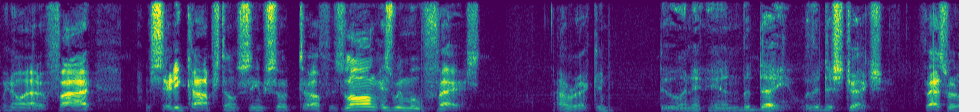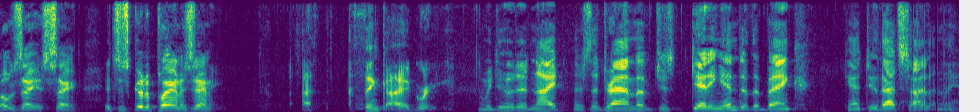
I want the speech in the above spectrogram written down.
We know how to fight. The city cops don't seem so tough as long as we move fast. I reckon doing it in the day with a distraction. If that's what Hosea is saying, it's as good a plan as any. I, think I agree. We do it at night. There's the drama of just getting into the bank. Can't do that silently.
